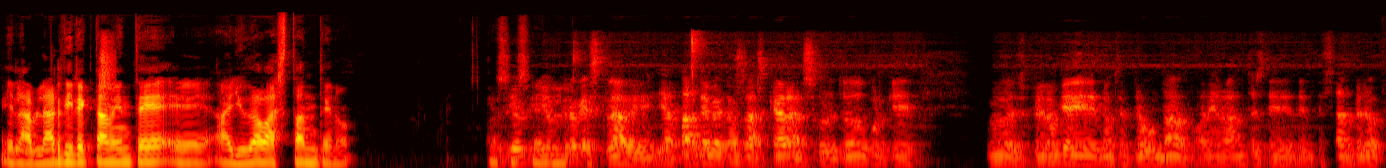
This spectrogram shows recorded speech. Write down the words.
el hablar directamente eh, ayuda bastante, ¿no? yo, creo que es clave, y aparte vernos las caras, sobre todo porque, bueno, espero que no te he preguntado, antes de, empezar, pero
